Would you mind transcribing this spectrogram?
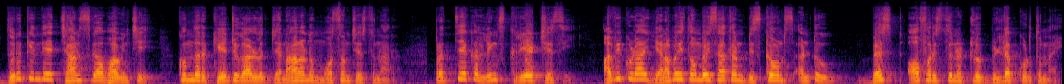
దొరికిందే ఛాన్స్గా భావించి కొందరు కేటుగాళ్ళు జనాలను మోసం చేస్తున్నారు. ప్రత్యేక లింక్స్ క్రియేట్ చేసి అవి కూడా ఎనభై తొంభై శాతం డిస్కౌంట్స్ అంటూ బెస్ట్ ఆఫర్ ఇస్తున్నట్లు బిల్డప్ కొడుతున్నాయి.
